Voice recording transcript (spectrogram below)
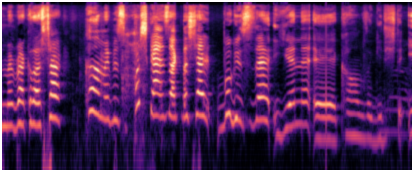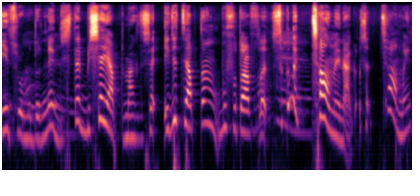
Merhaba arkadaşlar. Kanalıma hepiniz hoş geldiniz arkadaşlar. Bugün size yeni e, kanalımıza girişte intro mudur nedir işte bir şey yaptım arkadaşlar. Edit yaptım bu fotoğrafları. Sakın da çalmayın arkadaşlar. Çalmayın.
